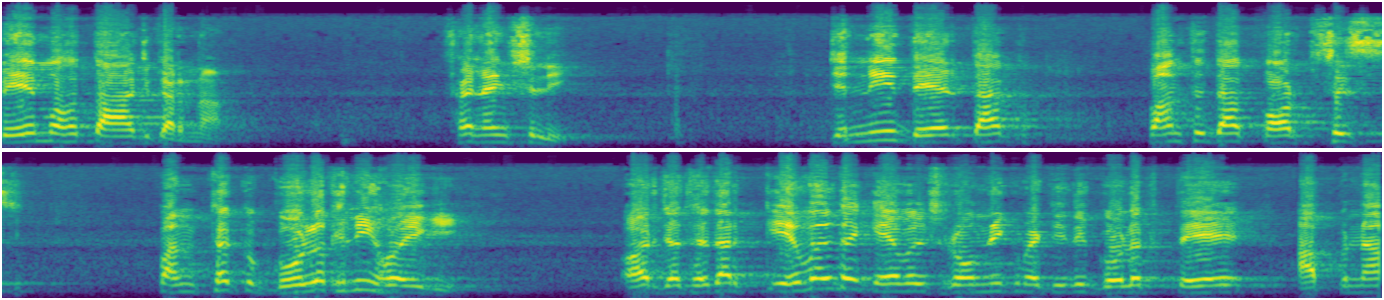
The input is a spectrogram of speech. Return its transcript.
ਬੇਮੁਹਤਾਜ ਕਰਨਾ ਫਾਈਨੈਂਸ਼ਲੀ ਜਿੰਨੀ ਦੇਰ ਤੱਕ ਪੰਥ ਦਾ ਕਾਰਪਸਿਸ ਪੰਥਕ ਗੋਲਕ ਨਹੀਂ ਹੋਏਗੀ, ਔਰ ਜਥੇਦਾਰ ਕੇਵਲ ਤੇ ਕੇਵਲ ਸ਼੍ਰੋਮਣੀ ਕਮੇਟੀ ਦੀ ਗੋਲਕ ਤੇ ਆਪਣਾ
